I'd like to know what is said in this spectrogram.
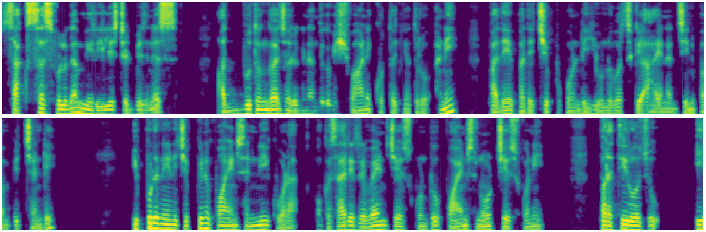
సక్సెస్‌ఫుల్‌గా మీ రియల్ ఎస్టేట్ బిజినెస్ అద్భుతంగా జరిగినందుకు విశ్వానికి కృతజ్ఞతలు అని పదే పదే చెప్పుకోండి. యూనివర్స్‌కి ఆ ఎనర్జీని పంపించండి. ఇప్పుడు నేను చెప్పిన పాయింట్స్ అన్నీ కూడా ఒకసారి రివైండ్ చేసుకుంటూ పాయింట్స్ నోట్ చేసుకొని ప్రతిరోజు ఈ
